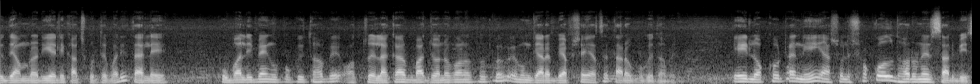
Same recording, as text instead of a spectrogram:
যদি আমরা রিয়েলি কাজ করতে পারি, তাহলে পূবালী ব্যাংক উপকৃত হবে, অত্র এলাকার বা জনগণ উপকৃত হবে এবং যারা ব্যবসায়ী আছে তারা উপকৃত হবে। এই লক্ষ্যটা নিয়েই আসলে সকল ধরনের সার্ভিস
